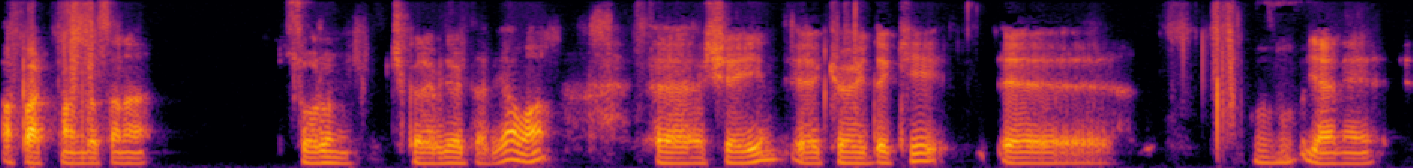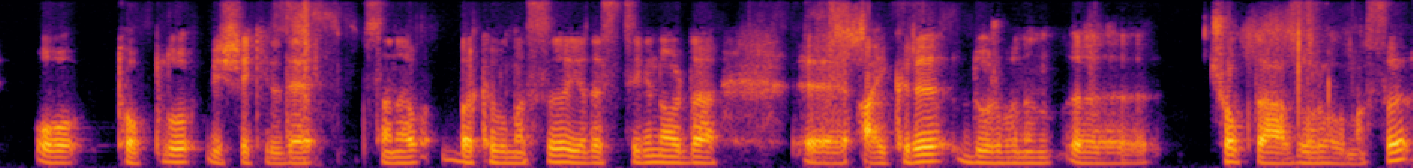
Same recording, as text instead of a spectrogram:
apartmanda sana sorun çıkarabilir tabii ama e, şeyin e, köydeki e, yani o toplu bir şekilde sana bakılması ya da senin orada e, aykırı durmanın e, çok daha zor olması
